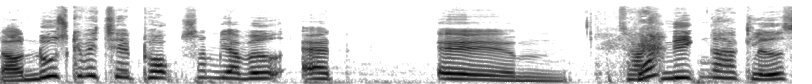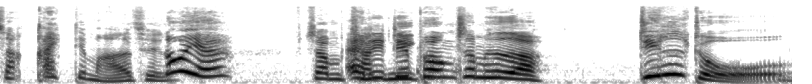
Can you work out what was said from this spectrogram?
Nå, nu skal vi til et punkt, som jeg ved, at øh, teknikken ja. har glædet sig rigtig meget til. Nå ja. Som Er det det teknikken- punkt, som hedder dildo?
